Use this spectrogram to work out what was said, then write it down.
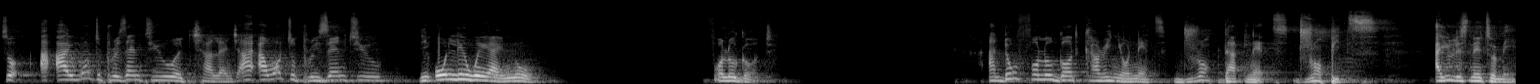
So I, I want to present you a challenge. I, I want to present you the only way I know. Follow God. And don't follow God carrying your net. Drop that net. Drop it. Are you listening to me?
